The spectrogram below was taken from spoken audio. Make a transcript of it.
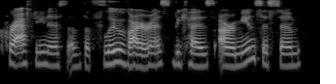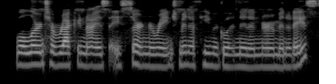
craftiness of the flu virus because our immune system will learn to recognize a certain arrangement of hemagglutinin and neuraminidase,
